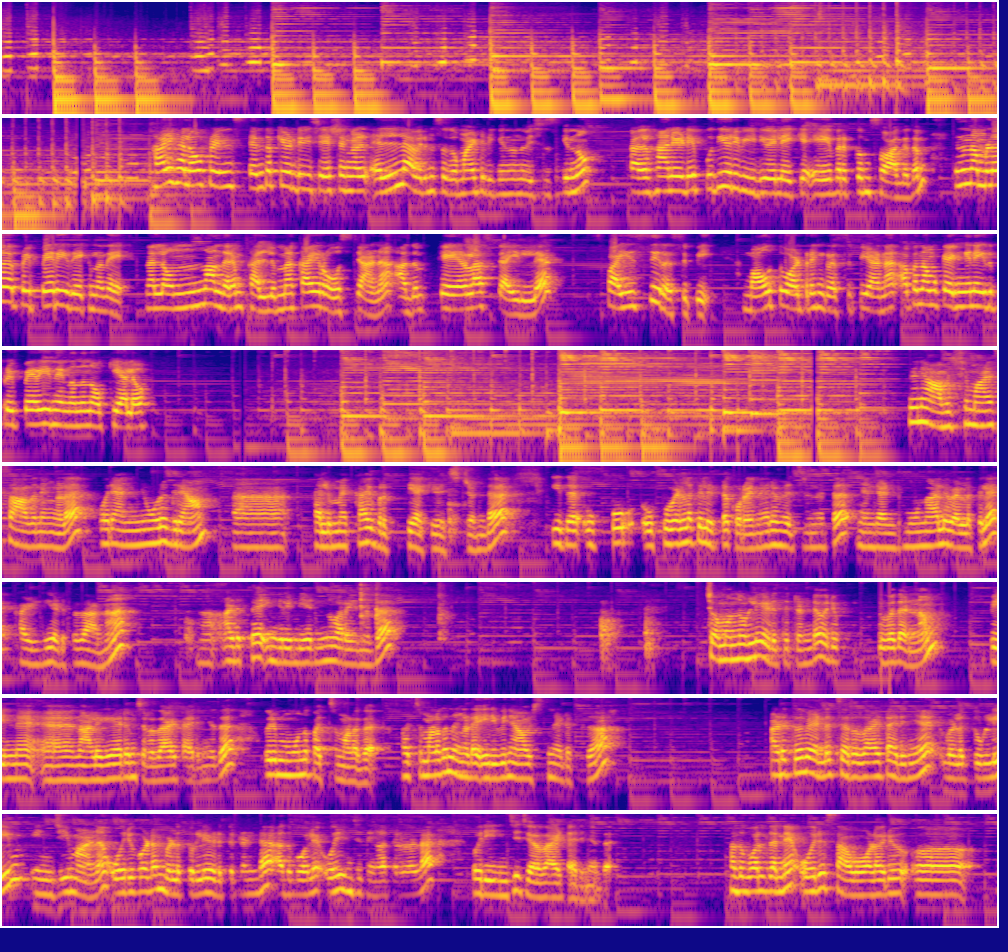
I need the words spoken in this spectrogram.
Hi hello friends എന്തൊക്കെയുണ്ട് വിശേഷങ്ങൾ? എല്ലാവരും സുഖമായിട്ടിരിക്കുന്നു എന്ന് വിശ്വസിക്കുന്നു. കൽഹാനയുടെ പുതിയൊരു വീഡിയോയിലേക്ക് ഏവർക്കും സ്വാഗതം. ഇന്ന് നമ്മൾ പ്രിപ്പയർ ചെയ്തേക്കുന്നതേ നല്ല ഒന്നാം തരം കല്ലുമ്മക്കായ് റോസ്റ്റ് ആണ്. അതും കേരള സ്റ്റൈലിൽ സ്പൈസി റെസിപ്പി മൗത്ത് വാട്ടറിങ് റെസിപ്പിയാണ് അപ്പൊ നമുക്ക് എങ്ങനെ ഇത് പ്രിപ്പയർ ചെയ്യുന്നതെന്നൊന്ന് നോക്കിയാലോ. ഇതിന് ആവശ്യമായ സാധനങ്ങൾ ഒരു അഞ്ഞൂറ് ഗ്രാം കലുമക്കായ് വൃത്തിയാക്കി വെച്ചിട്ടുണ്ട്. ഇത് ഉപ്പ് ഉപ്പുവെള്ളത്തിലിട്ട് കുറേ നേരം വെച്ചിരുന്നിട്ട് ഞാൻ രണ്ട് മൂന്നാൽ വെള്ളത്തിൽ കഴുകിയെടുത്തതാണ്. അടുത്ത ഇൻഗ്രീഡിയന്റ് എന്ന് പറയുന്നത് ചുമന്നുള്ളി എടുത്തിട്ടുണ്ട് ഒരു ഇരുപതെണ്ണം. പിന്നെ നാളികേരം ചെറുതായിട്ട് അരിഞ്ഞത് ഒരു മൂന്ന് പച്ചമുളക്. പച്ചമുളക് നിങ്ങളുടെ എരിവിന് ആവശ്യത്തിന് എടുക്കുക. അടുത്തത് വേണ്ട ചെറുതായിട്ട് അരിഞ്ഞ് വെളുത്തുള്ളിയും ഇഞ്ചിയുമാണ്. ഒരു കുടം വെളുത്തുള്ളി എടുത്തിട്ടുണ്ട്. അതുപോലെ ഒരു ഇഞ്ച് നീളത്തിലുള്ള ഒരു ഇഞ്ചി ചെറുതായിട്ട് അരിഞ്ഞത്. അതുപോലെ തന്നെ ഒരു സവാള ഒരു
